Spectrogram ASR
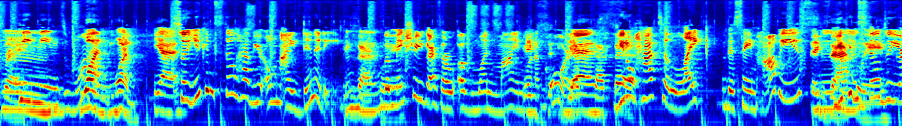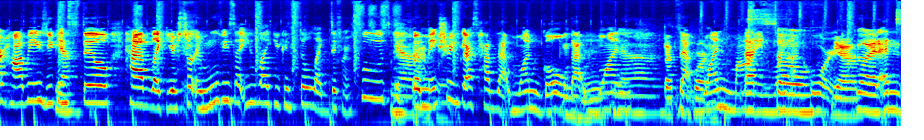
Right. He means one. One. One. yeah. So you can still have your own identity, Exactly. but make sure you guys are of one mind, one Exa- accord. Yes. that's You don't have to like the same hobbies. Exactly. You can still do your hobbies. You can Yeah. still have like your certain movies that you like. You can still like different foods. Yeah. But make sure you guys have that one goal, that Mhm. one, yeah. That's that important. one mind, That's one so accord. Yeah. Good. And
